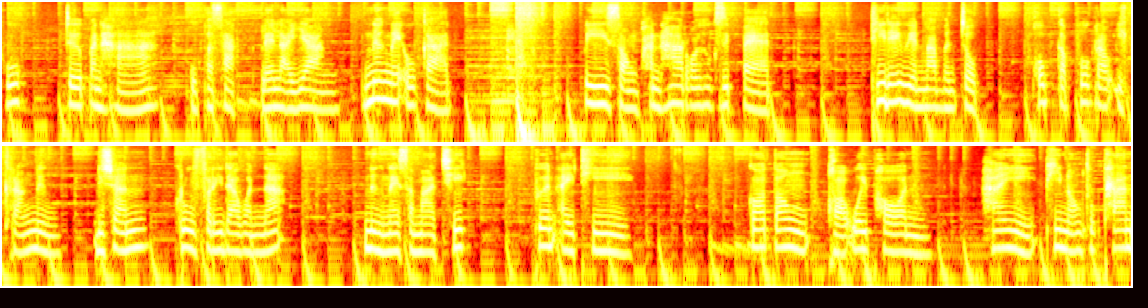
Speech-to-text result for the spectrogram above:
ทุกข์ เจอปัญหา อุปสรรคหลาย ๆ อย่าง เนื่องในโอกาส ปี 2568 ที่ได้เวียนมาบรรจบ พบกับพวกเราอีกครั้งหนึ่ง ดิฉัน ครูฟริดาวันนะหนึ่งในสมาชิก เพื่อนไอที ก็ต้องขออวยพร ให้พี่น้องทุกท่าน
